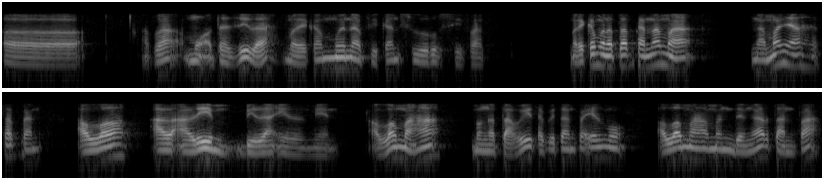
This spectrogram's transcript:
eh, apa Mu'tazilah mereka menafikan seluruh sifat. Mereka menetapkan nama, namanya tetapkan Allah Al-Alim bila ilmin. Allah Maha mengetahui tapi tanpa ilmu. Allah Maha mendengar tanpa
